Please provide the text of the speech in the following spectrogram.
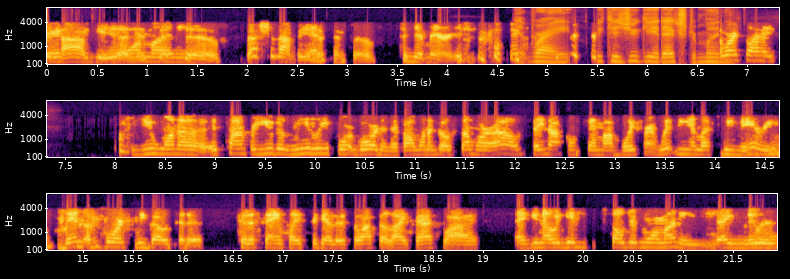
should not you be getting an more money. incentive. That should not be an incentive to get married. Right, because you get extra money. Or it's like you wanna. It's time for you to me leave Fort Gordon. If I want to go somewhere else, they not gonna send my boyfriend with me unless we marry. Mm-hmm. Then of course we go to the to the same place together. So I feel like that's why. And you know, it gives soldiers more money. They knew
